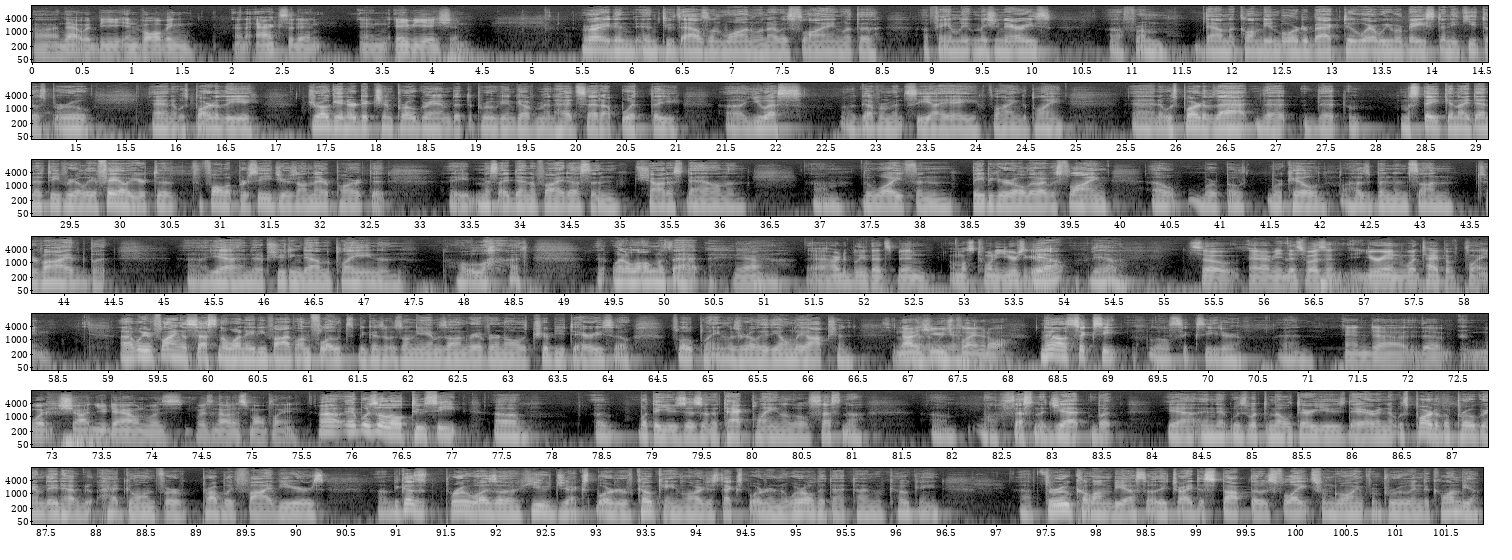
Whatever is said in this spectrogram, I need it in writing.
uh, and that would be involving an accident in aviation. Right. In, in 2001, when I was flying with a, a family of missionaries uh, from down the Colombian border back to where we were based in Iquitos, Peru. And it was part of the drug interdiction program that the Peruvian government had set up with the uh, U.S. Uh, government, CIA, flying the plane. And it was part of that that that mistaken identity, really a failure to, to follow procedures on their part that they misidentified us and shot us down. And um, the wife and baby girl that I was flying uh, were both were killed. My husband and son survived, but uh, yeah, ended up shooting down the plane and a whole lot that went along with that. Yeah. yeah. yeah hard to believe that's been almost 20 years ago. Yeah, yeah. So, and I mean, this wasn't, you're in what type of plane? Uh, we were flying a Cessna 185 on floats because it was on the Amazon River and all the tributaries. So float plane was really the only option. So not a uh, huge plane at all. No, six seat, little six seater, and and uh, the what shot you down was was not a small plane. Uh, it was a little two seat. Uh, uh, what they used as an attack plane, a little Cessna, um, well Cessna jet, but yeah, and it was what the military used there, and it was part of a program they'd have had gone for probably five years, uh, because Peru was a huge exporter of cocaine, largest exporter in the world at that time of cocaine, uh, through Colombia. So they tried to stop those flights from going from Peru into Colombia,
